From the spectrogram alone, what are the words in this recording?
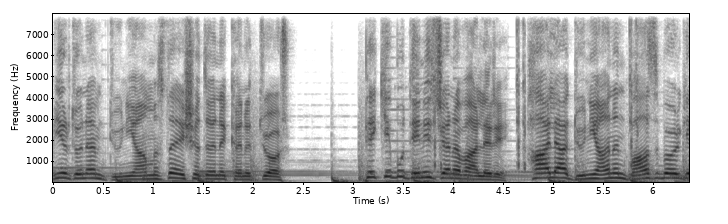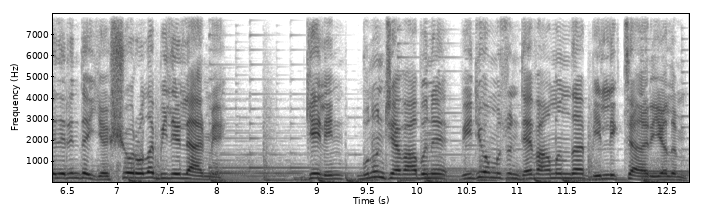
bir dönem dünyamızda yaşadığını kanıtlıyor. Peki bu deniz canavarları hala dünyanın bazı bölgelerinde yaşıyor olabilirler mi? Gelin bunun cevabını videomuzun devamında birlikte arayalım.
